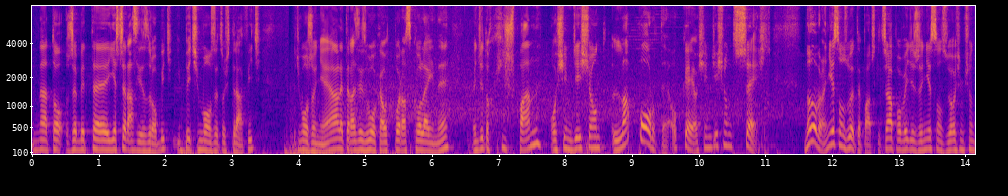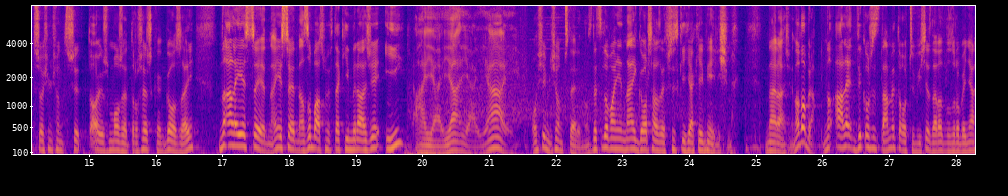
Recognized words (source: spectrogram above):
na to, żeby te jeszcze raz je zrobić i być może coś trafić. Być może nie, ale teraz jest walkout po raz kolejny. Będzie to Hiszpan 80 Laporte, ok, 86. No dobra, nie są złe te paczki. Trzeba powiedzieć, że nie są złe. 83, 83 to już może troszeczkę gorzej. No ale jeszcze jedna, jeszcze jedna. Zobaczmy w takim razie i. Ajajajajaj. 84, no zdecydowanie najgorsza ze wszystkich, jakie mieliśmy na razie. No dobra, no ale wykorzystamy to oczywiście zaraz do zrobienia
